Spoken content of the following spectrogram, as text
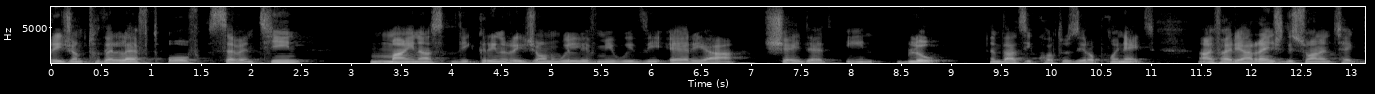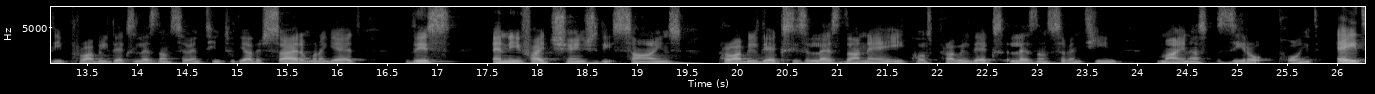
region to the left of 17 minus the green region will leave me with the area shaded in blue, and that's equal to 0.8. Now, if I rearrange this one and take the probability x less than 17 to the other side, I'm going to get this. And if I change the signs, probability x is less than a equals probability x less than 17 minus 0.8.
